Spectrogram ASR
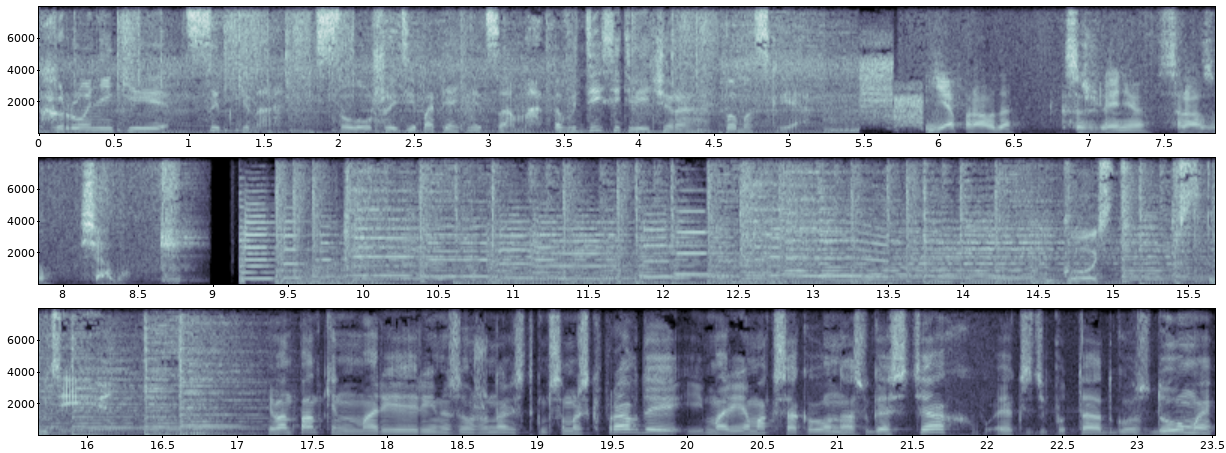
Хроники Цыпкина. Слушайте по пятницам в 10 вечера по Москве. Я, правда, к сожалению, сразу сяду. Гость в студии. Иван Панкин, Мария Ремезова, журналист «Комсомольской правды», и Мария Максакова у нас в гостях, экс-депутат Госдумы.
